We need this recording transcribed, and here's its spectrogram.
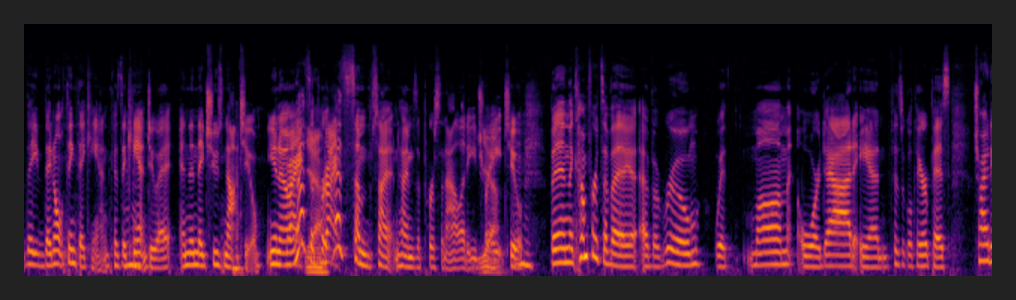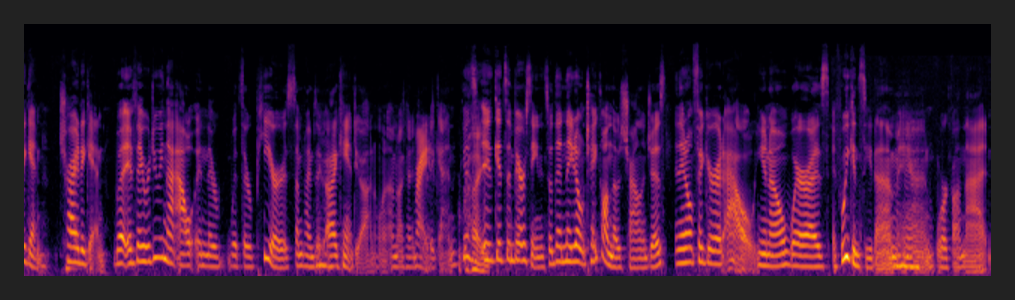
they they don't think they can because they mm-hmm. can't do it, and then they choose not to. You know, Right. That's Yeah. a per- Right. that's sometimes a personality Yeah. trait too. Mm-hmm. But in the comforts of a of a room with mom or dad and physical therapist, try it again, try it again. But if they were doing that out in their with their peers, sometimes they, mm-hmm. I can't do it. I don't want, I'm not going to do it again because Right. it gets embarrassing. So then they don't take on those challenges and they don't figure it out. You know, whereas if we can see them and work on that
